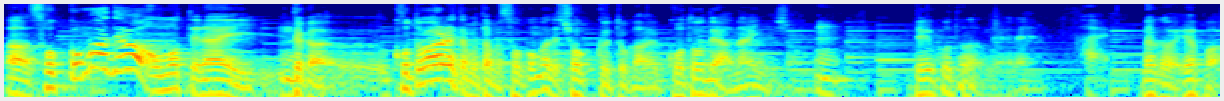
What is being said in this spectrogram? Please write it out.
あそこまでは思ってない、だから断られても多分そこまでショックとかことではないんでしょ、うん。っていうことなんだよね。はい。なんかやっぱ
